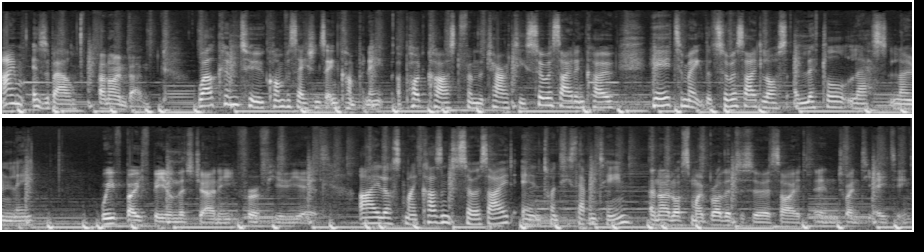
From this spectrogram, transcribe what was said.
I'm Isabel. And I'm Ben. Welcome to Conversations in Company, a podcast from the charity Suicide & Co, here to make the suicide loss a little less lonely. We've both been on this journey for a few years. I lost my cousin to suicide in 2017. And I lost my brother to suicide in 2018.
